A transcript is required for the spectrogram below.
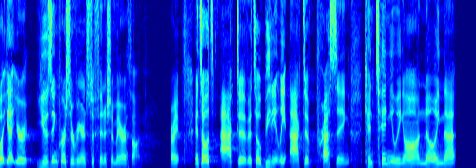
but yet you're using perseverance to finish a marathon, right? And so it's active, it's obediently active, pressing, continuing on, knowing that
